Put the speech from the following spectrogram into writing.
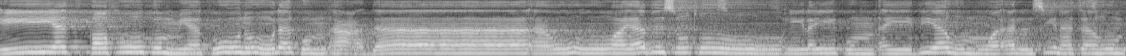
إن يثقفوكم يكونوا لكم أعداء ويبسطوا إليكم أيديهم وألسنتهم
